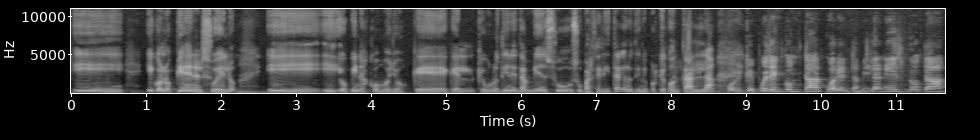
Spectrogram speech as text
y, y con los pies en el suelo y, y opinas como yo, que, que, el- que uno tiene también su, su parcelita, que no tiene por qué contarla. Porque pueden contar 40.000 anécdotas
